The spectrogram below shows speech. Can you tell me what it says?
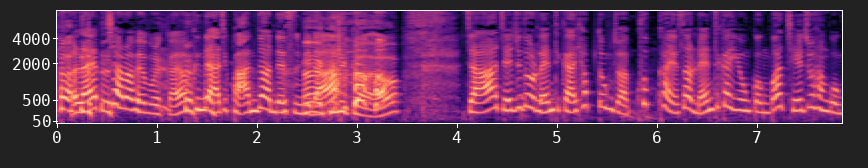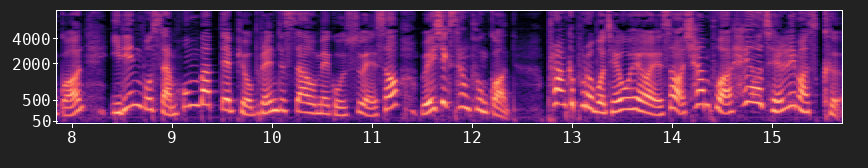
랩처럼 해볼까요? 근데 아직 반도 안 됐습니다. 네, 그러니까요. 자, 제주도 렌트카 협동조합 쿱카에서 렌트카 이용권과 제주 항공권, 1인 보쌈 혼밥 대표 브랜드 싸움의 고수에서 외식 상품권, 프랑크 프로보 제오 헤어에서 샴푸와 헤어 젤리 마스크.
